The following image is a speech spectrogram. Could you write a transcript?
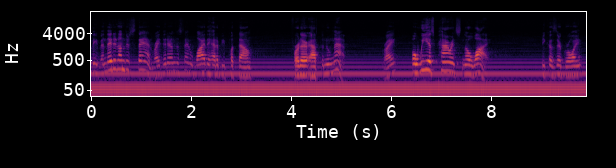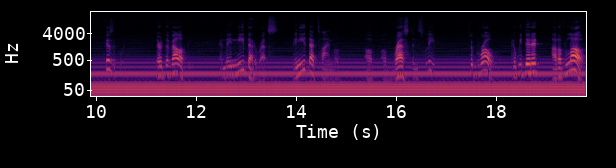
sleep. And they didn't understand, right? They didn't understand why they had to be put down for their afternoon nap, right? But we as parents know why. Because they're growing physically, they're developing, and they need that rest. They need that time of, of, of rest and sleep to grow. And we did it out of love.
